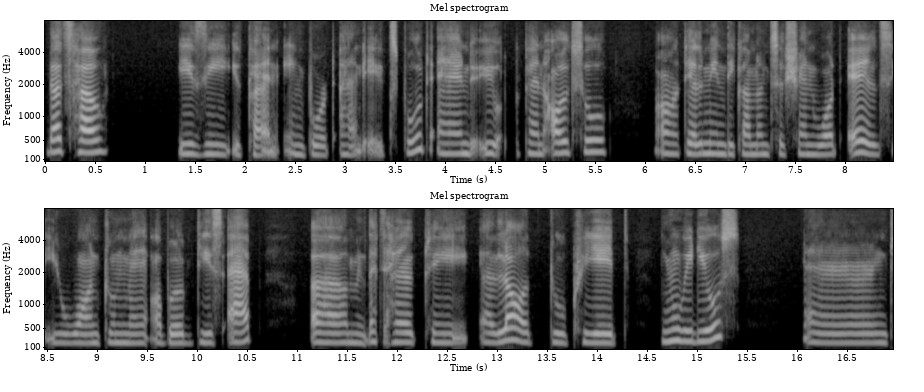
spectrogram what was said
that's how easy you can import and export and you can also uh, tell me in the comment section what else you want to know about this app um, that helped me a lot to create new videos. And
